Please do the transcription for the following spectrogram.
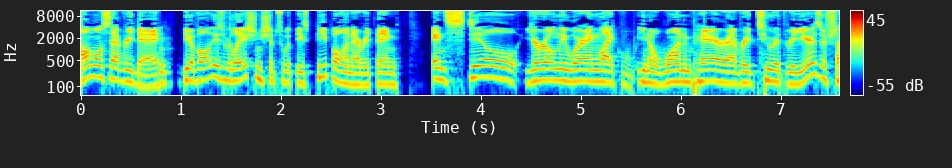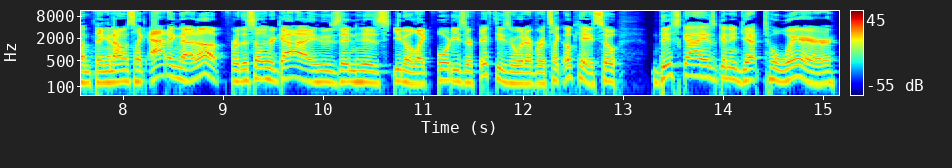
almost every day. You have all these relationships with these people and everything, and still you're only wearing like you know one pair every two or three years or something. And I was like adding that up for this other guy who's in his you know like 40s or 50s or whatever. It's like okay, so this guy is going to get to wear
